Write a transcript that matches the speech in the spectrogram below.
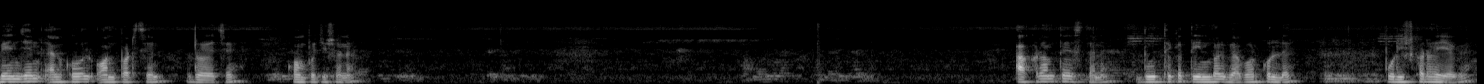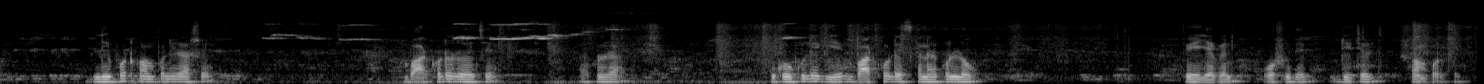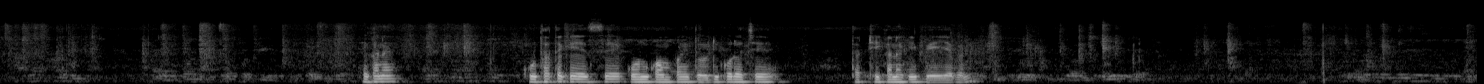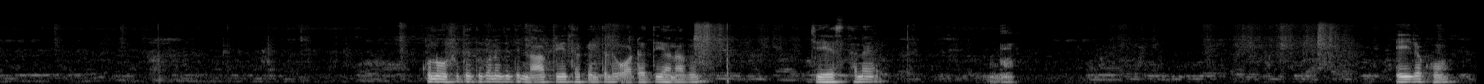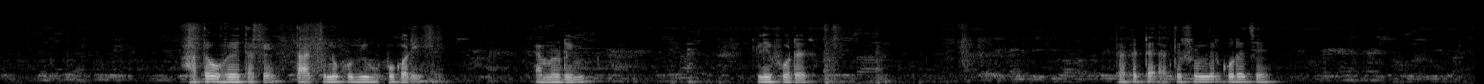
benzene alcohol one percent রয়েছে কম্পোজিশনে। আক্রান্ত স্থানে দু থেকে তিনবার ব্যবহার করলে পরিষ্কার হয়ে যাবে। লিফোর্ড কোম্পানির আসে বারকোডও রয়েছে। আপনারা গুগলে গিয়ে বারকোড স্ক্যানার করলেও পেয়ে যাবেন ওষুধের ডিটেলস সম্পর্কে। এখানে কোথা থেকে এসছে কোন কোম্পানি তৈরি করেছে, তার ঠিকানা কি পেয়ে যাবেন। কোনো ওষুধের দোকানে যদি না পেয়ে থাকেন, তাহলে অর্ডার দিয়ে আনাবেন। যে স্থানে এই রকম হাতেও হয়ে থাকে, তার জন্য খুবই উপকারী অ্যামরোডিন লিফোর্ডের প্যাকেটটা এত সুন্দর করেছে,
